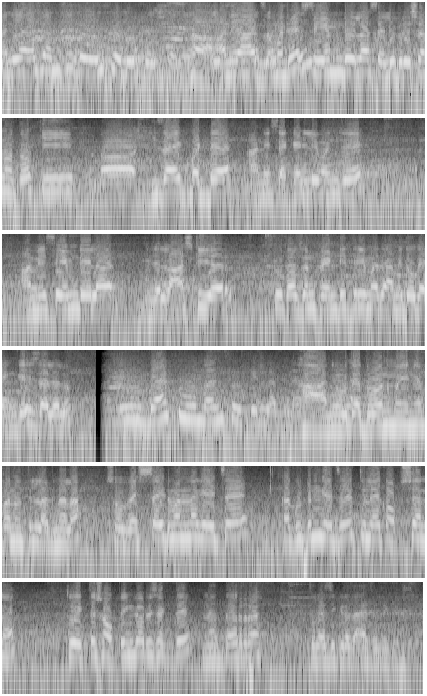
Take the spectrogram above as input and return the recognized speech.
आणि आज आमची दोन सेलिब्रेशन हा आणि आज म्हणजे सेम डेला सेलिब्रेशन होतो की हिचा एक बड्डे आहे. आणि सेकंडली म्हणजे आम्ही सेम डेला म्हणजे last year two thousand twenty थ्रीमध्ये आम्ही दोघं एंगेज झालेलो. आणि उद्या टू मंथ्स होतील लग्न. हा आणि उद्या दोन महिने पण होतील लग्नाला. सो वेस्ट साईडमधनं घ्यायचं आहे का कुठून घ्यायचं आहे तुला एक ऑप्शन आहे. तू एक तर शॉपिंग करू शकते नाहीतर तुला जिकडे जायचं तिकडे.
